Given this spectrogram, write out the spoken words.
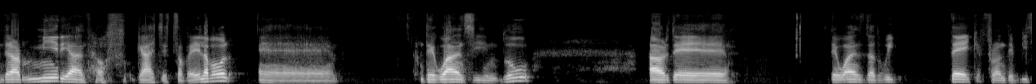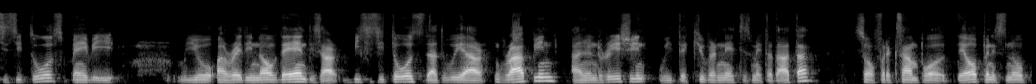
there are myriad of gadgets available. Uh, the ones in blue are the the ones that we take from the BCC tools. Maybe you already know them. These are BCC tools that we are wrapping and enriching with the Kubernetes metadata. So for example, the OpenSnoop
